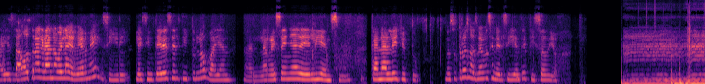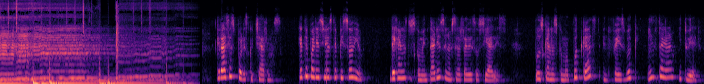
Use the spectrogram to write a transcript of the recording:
Ahí está, otra gran novela de Verne. Si les interesa el título, vayan a la reseña de Eli en su canal de YouTube. Nosotros nos vemos en el siguiente episodio. Gracias por escucharnos. ¿Qué te pareció este episodio? Déjanos tus comentarios en nuestras redes sociales. Búscanos como podcast en Facebook, Instagram y Twitter.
